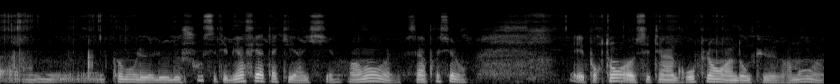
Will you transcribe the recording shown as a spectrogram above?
euh, comment le, chou s'était bien fait attaquer hein, ici. Hein. Vraiment, c'est impressionnant. Et pourtant, c'était un gros plan, donc vraiment.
